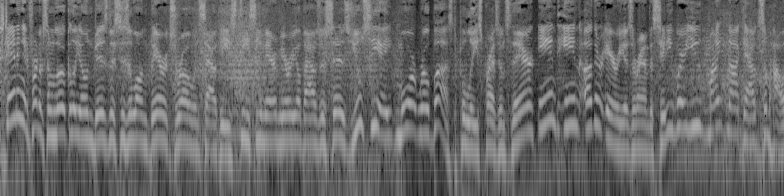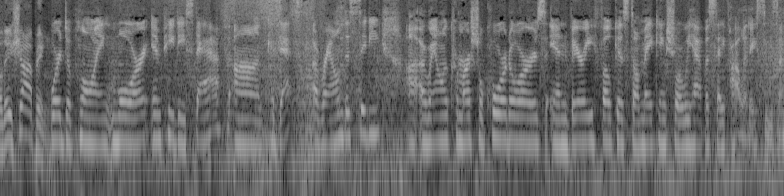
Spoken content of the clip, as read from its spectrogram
Standing in front of some locally owned businesses along Barracks Row in Southeast, D.C. Mayor Muriel Bowser says you'll see a more robust police presence there and in other areas around the city where you might knock out some holiday shopping. We're deploying more MPD staff, um, cadets around the city, uh, around commercial corridors, and very focused on making sure we have a safe holiday season.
